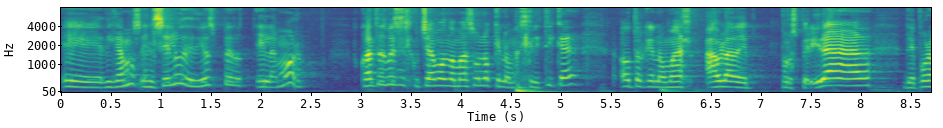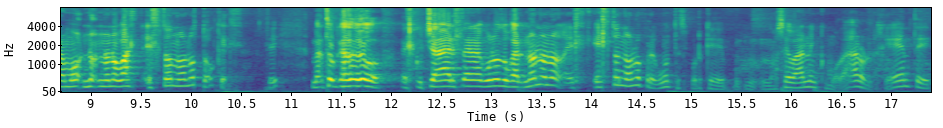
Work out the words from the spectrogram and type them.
eh, digamos, el celo de Dios, pero el amor. ¿Cuántas veces escuchamos nomás uno que nomás critica, otro que nomás habla de prosperidad, de por amor? No, no, no, esto no lo toques. ¿sí? Me ha tocado escuchar, estar en algunos lugares. No, no, no, es- esto no lo preguntes porque no se van a incomodar o la gente.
